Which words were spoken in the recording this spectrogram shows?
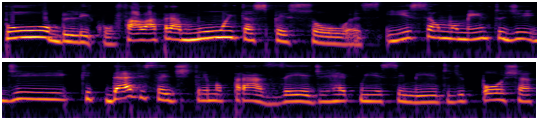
público, falar para muitas pessoas. E isso é um momento de, de, que deve ser de extremo prazer, de reconhecimento, de poxa,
